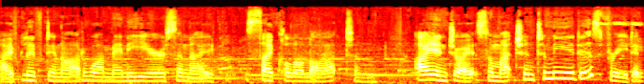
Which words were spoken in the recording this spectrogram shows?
I've lived in Ottawa many years and I cycle a lot and I enjoy it so much, and to me, it is freedom.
